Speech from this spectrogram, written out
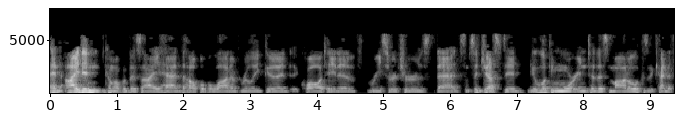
And I didn't come up with this. I had the help of a lot of really good qualitative researchers that suggested looking more into this model because it kind of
